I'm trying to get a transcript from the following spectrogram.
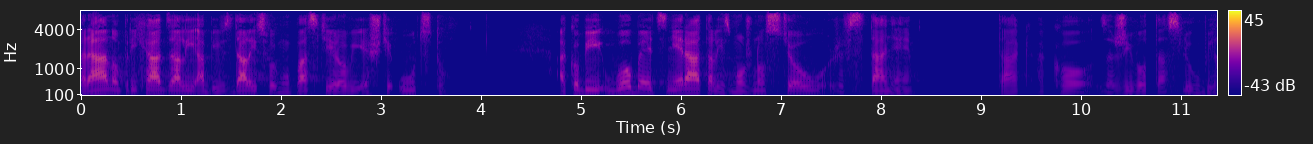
Ráno prichádzali, aby vzdali svojmu pastierovi ešte úctu. Ako by vôbec nerátali s možnosťou, že vstane tak, ako za života slúbil.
